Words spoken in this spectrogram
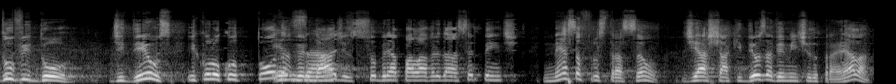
duvidou de Deus e colocou toda a Exato. verdade sobre a palavra da serpente? Nessa frustração de achar que Deus havia mentido para ela,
